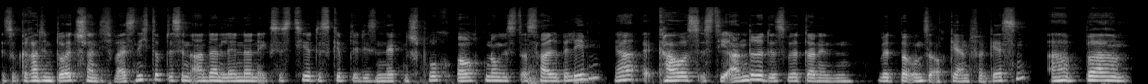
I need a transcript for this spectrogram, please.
also gerade in Deutschland, ich weiß nicht, ob das in anderen Ländern existiert. Es gibt ja diesen netten Spruch, Ordnung ist das halbe Leben. Ja, Chaos ist die andere. Das wird dann in, wird bei uns auch gern vergessen. Aber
